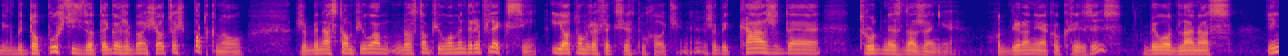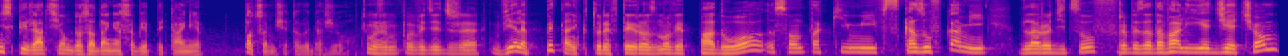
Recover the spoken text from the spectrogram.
jakby dopuścić do tego, żeby on się o coś potknął. Żeby nastąpiła, nastąpił moment refleksji. I o tą refleksję tu chodzi. Nie? Żeby każde trudne zdarzenie odbierane jako kryzys było dla nas inspiracją do zadania sobie pytanie, po co mi się to wydarzyło. Czy możemy powiedzieć, że wiele pytań, które w tej rozmowie padło, są takimi wskazówkami dla rodziców, żeby zadawali je dzieciom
